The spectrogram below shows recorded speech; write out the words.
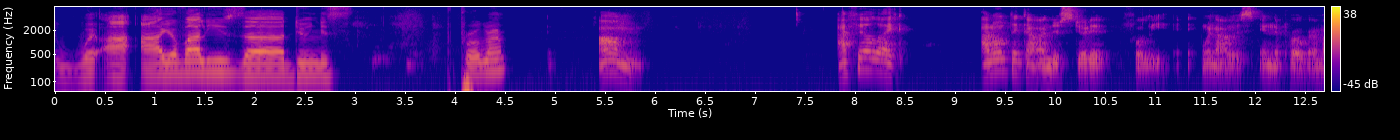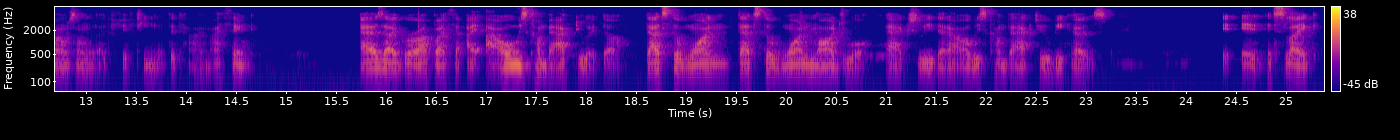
Were, uh, are your values uh, during this program? Um, I feel like I don't think I understood it fully when I was in the program. I was only like 15 at the time. I think as I grow up, I th- I, I always come back to it though that's the one that's the one module actually that I always come back to because it, it, it's like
